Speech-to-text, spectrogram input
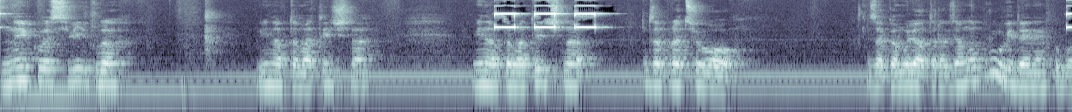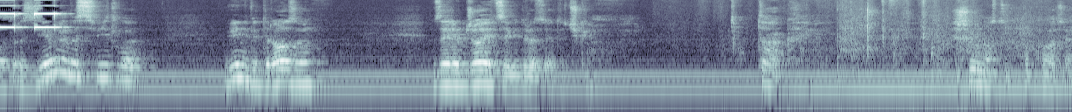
Зникло світло. Він автоматично, він автоматично запрацював. З акумулятора взяв напругу, йде на інкубатор. З'явилось світло, він відразу заряджається від розеточки. Так. Що у нас тут показує?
